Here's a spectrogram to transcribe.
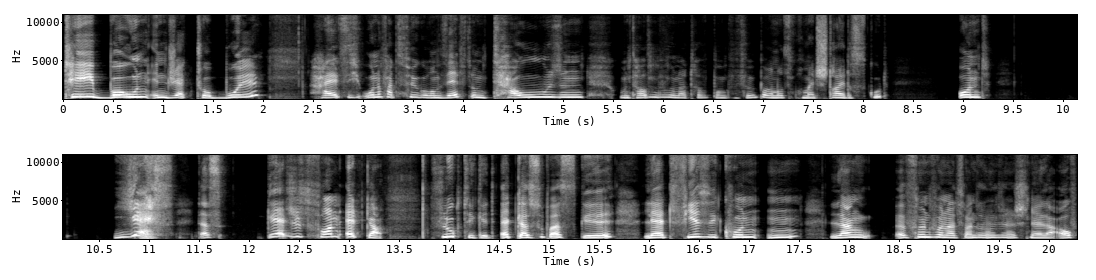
T-Bone Injector Bull heilt sich ohne Verzögerung selbst um 1000, um 1500 Trefferpunkte verfügbar. Nutzen Moment Streit. Das ist gut. Und yes! Das Gadget von Edgar. Flugticket. Edgar Super Skill lädt 4 Sekunden lang 520 äh, schneller auf.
